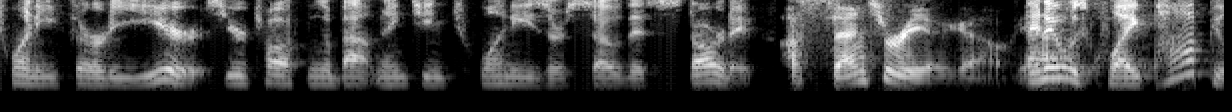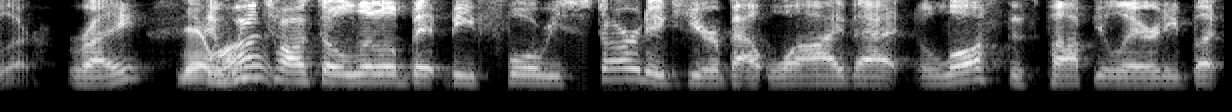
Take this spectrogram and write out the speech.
20, 30 years. You're talking about 1920s or so this started. A century ago. Yeah. And it was quite popular, right? Yeah, and was. we talked a little bit before we started here about why that lost its popularity, but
